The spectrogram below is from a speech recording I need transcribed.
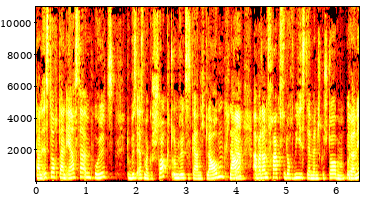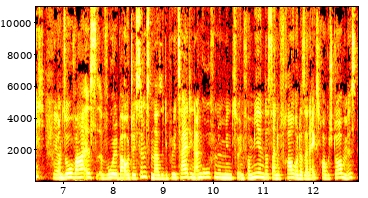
Dann ist doch dein erster Impuls, du bist erstmal geschockt und willst es gar nicht glauben, klar. Ja. Aber dann fragst du doch, wie ist der Mensch gestorben ja. oder nicht? Ja. Und so war es wohl bei O.J. Simpson. Also die Polizei hat ihn angerufen, um ihn zu informieren, dass seine Frau oder seine Ex-Frau gestorben ist.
